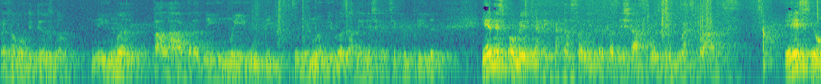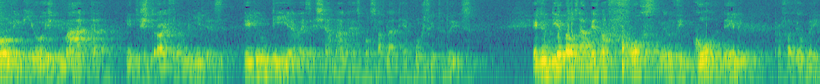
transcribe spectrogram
mas o amor de Deus não. Nenhuma palavra, nenhuma iude ou nenhuma vírgula da lei deixa de ser cumprida. E é nesse momento que a reencarnação entra para deixar as coisas muito mais claras. Esse homem que hoje mata e destrói famílias, ele um dia vai ser chamado à responsabilidade de reconstruir tudo isso. Ele um dia vai usar a mesma força, o mesmo vigor dele para fazer o bem.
